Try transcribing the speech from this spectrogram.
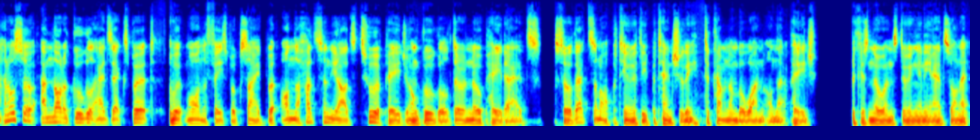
And also, I'm not a Google Ads expert. I work more on the Facebook side, but on the Hudson Yards tour page on Google, there are no paid ads. So that's an opportunity potentially to come number one on that page because no one's doing any ads on it.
